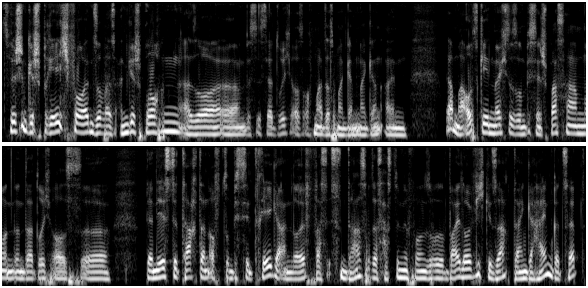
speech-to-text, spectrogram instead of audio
Zwischengespräch vorhin sowas angesprochen. Also äh, das ist ja durchaus auch mal, dass man gern mal gern einen ja mal ausgehen möchte, so ein bisschen Spaß haben und, und da durchaus äh, der nächste Tag dann oft so ein bisschen träge anläuft. Was ist denn da so? Das hast du mir vorhin so beiläufig gesagt, dein Geheimrezept,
